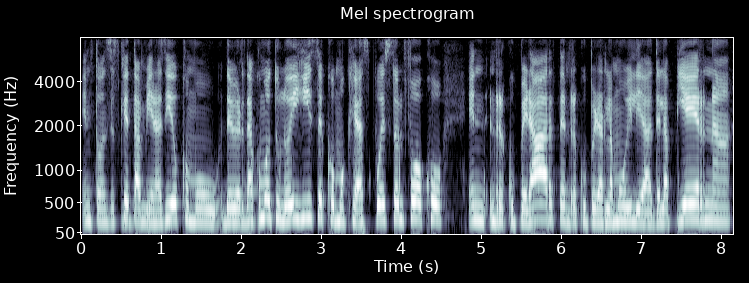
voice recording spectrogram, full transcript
Entonces que también ha sido como, de verdad como tú lo dijiste, como que has puesto el foco en recuperarte, en recuperar la movilidad de la pierna.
